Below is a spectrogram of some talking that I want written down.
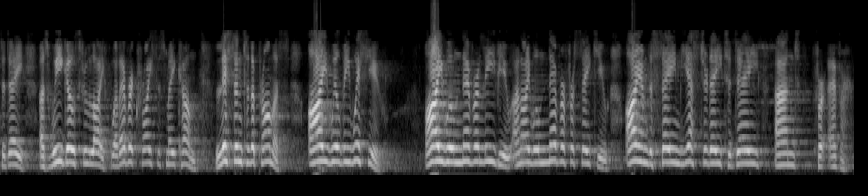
today as we go through life, whatever crisis may come. Listen to the promise. I will be with you. I will never leave you and I will never forsake you. I am the same yesterday, today, and forever.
